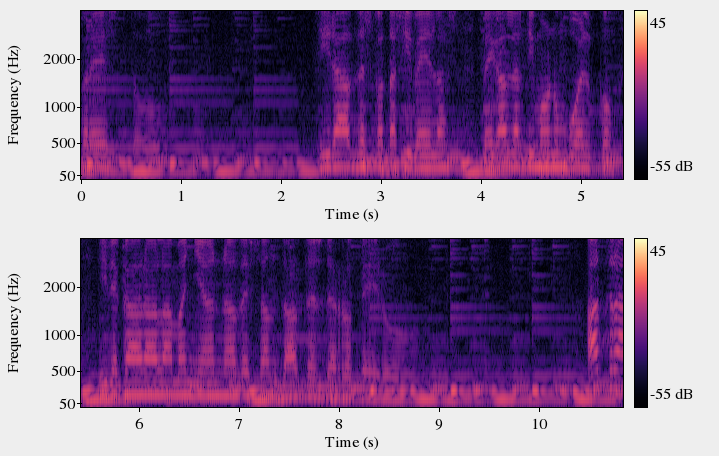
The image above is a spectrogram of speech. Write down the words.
presto. Tirad de escotas y velas, pegadle al timón un vuelco y de cara a la mañana desandad del derrotero. Atrás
